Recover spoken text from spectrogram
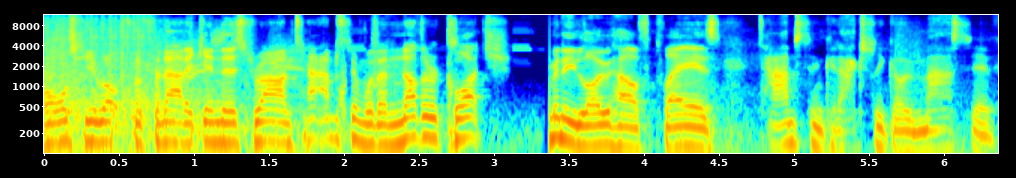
all she wrote for Fnatic in this round. tabseN with another clutch. many low health players, tabseN could actually go massive.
